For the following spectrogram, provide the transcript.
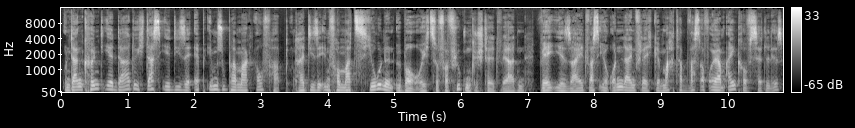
Und dann könnt ihr dadurch, dass ihr diese App im Supermarkt aufhabt und halt diese Informationen über euch zur Verfügung gestellt werden, wer ihr seid, was ihr online vielleicht gemacht habt, was auf eurem Einkaufszettel ist,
